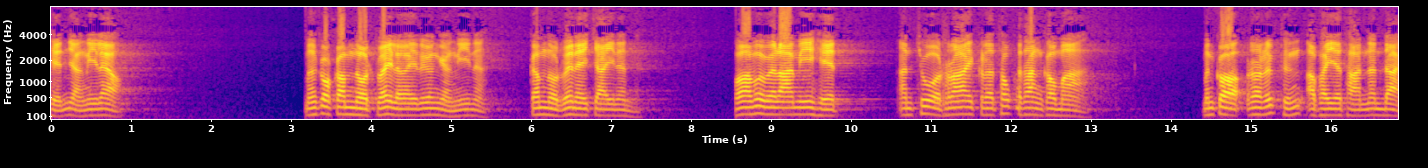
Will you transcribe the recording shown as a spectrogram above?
เห็นอย่างนี้แล้ว มันก็กำหนดไว้เลยเรื่องอย่างนี้นะกำหนดไว้ในใจนั่นพอเมื่อเวลามีเหตุ อันชั่วร้ายกระทบกระทั่งเข้ามา มันก็ระลึกถึงอภัยทานนั่นได้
